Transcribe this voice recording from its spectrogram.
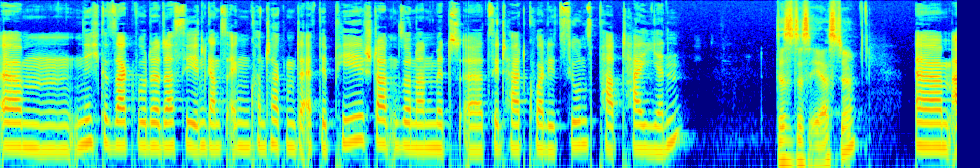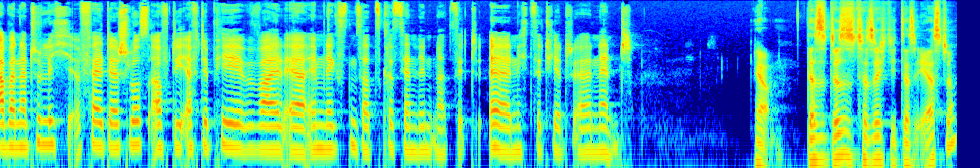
ähm, nicht gesagt wurde, dass sie in ganz engen Kontakt mit der FDP standen, sondern mit, äh, Zitat, Koalitionsparteien. Das ist das Erste. Ähm, aber natürlich fällt der Schluss auf die FDP, weil er im nächsten Satz Christian Lindner zit äh, nicht zitiert äh, nennt. Ja, das ist, das ist tatsächlich das Erste.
